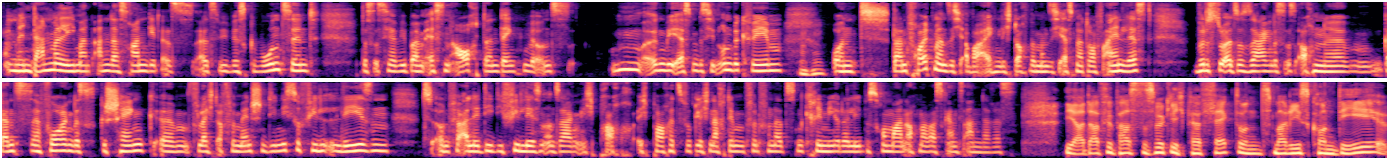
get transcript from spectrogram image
Und wenn dann mal jemand anders rangeht, als, als wie wir es gewohnt sind, das ist ja wie beim Essen auch, dann denken wir uns, irgendwie erst ein bisschen unbequem. Mhm. Und dann freut man sich aber eigentlich doch, wenn man sich erstmal darauf einlässt. Würdest du also sagen, das ist auch ein ganz hervorragendes Geschenk, ähm, vielleicht auch für Menschen, die nicht so viel lesen und für alle die, die viel lesen und sagen, ich brauche ich brauch jetzt wirklich nach dem 500. Krimi oder Liebesroman auch mal was ganz anderes. Ja, dafür passt es wirklich perfekt und Maurice Condé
